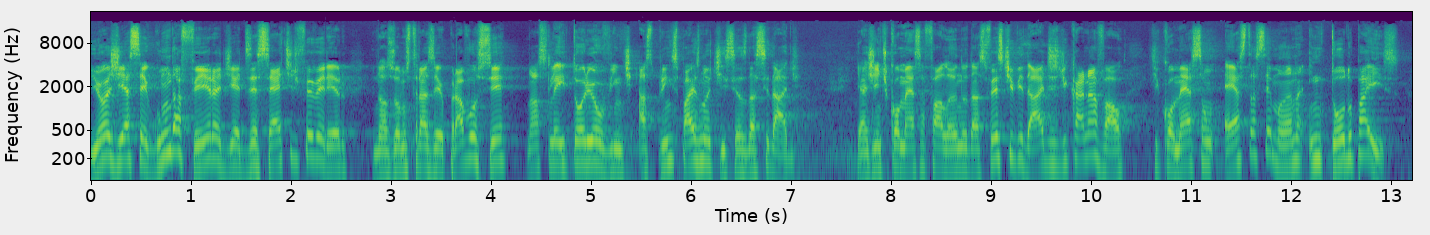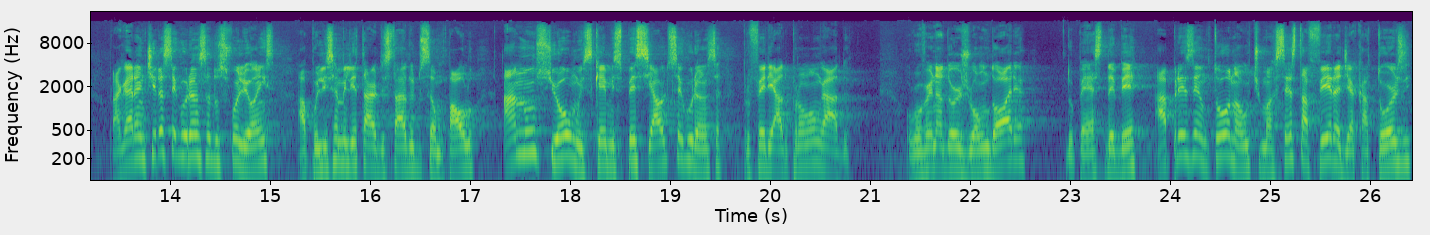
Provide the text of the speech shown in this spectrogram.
E hoje é segunda-feira, dia 17 de fevereiro, e nós vamos trazer para você, nosso leitor e ouvinte, as principais notícias da cidade. E a gente começa falando das festividades de carnaval que começam esta semana em todo o país. Para garantir a segurança dos foliões, a Polícia Militar do Estado de São Paulo anunciou um esquema especial de segurança para o feriado prolongado. O governador João Dória do PSDB, apresentou na última sexta-feira, dia 14,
